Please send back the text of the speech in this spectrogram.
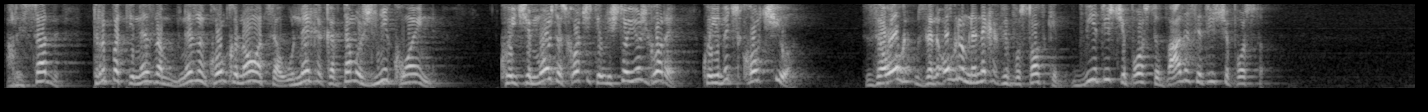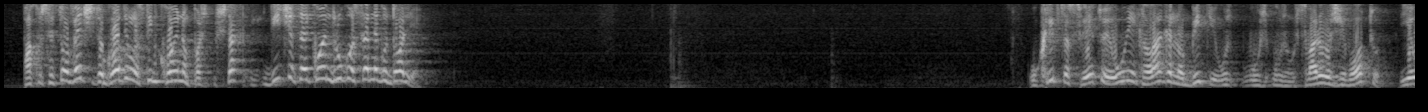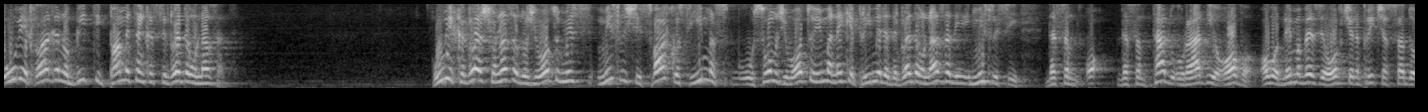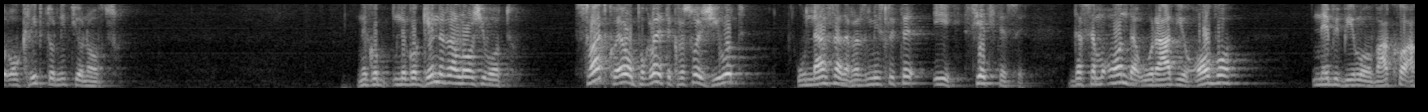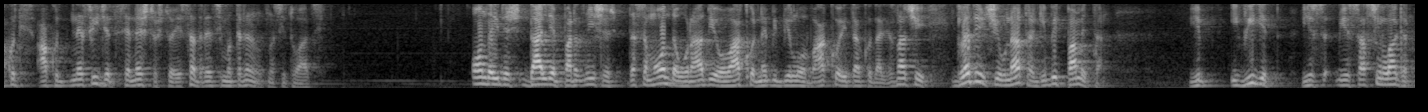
Ali sad trpati ne znam, ne znam koliko novaca u nekakav tamo žnji coin koji će možda skočiti ili što još gore, koji je već skočio za, za ogromne nekakve postotke, 2000%, 20.000%. Pa ako se to već dogodilo s tim coinom, pa šta, di će taj coin drugo sad nego dolje? U kripto svijetu je uvijek lagano biti, u, u, u stvari u životu, je uvijek lagano biti pametan kad se gleda unazad. Uvijek kad gledaš unazad u životu, misliš si svako si ima u svom životu ima neke primjere da gleda unazad i misli si da sam, da sam tad uradio ovo. Ovo nema veze, uopće ne pričam sad o, o kriptu niti o novcu. Nego, nego generalno o životu. Svatko, evo pogledajte kroz svoj život, unazad razmislite i sjetite se da sam onda uradio ovo, ne bi bilo ovako ako, ti, ako ne sviđate se nešto što je sad recimo trenutna situacija. Onda ideš dalje pa razmišljaš da sam onda uradio ovako, ne bi bilo ovako i tako dalje. Znači, gledajući unatrag i biti pametan je, i vidjeti je, je sasvim lagano.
